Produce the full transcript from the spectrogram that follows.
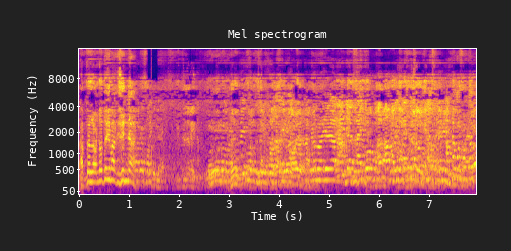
আপনার লন্ডন থেকে মাতিছেন না? মাতেন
